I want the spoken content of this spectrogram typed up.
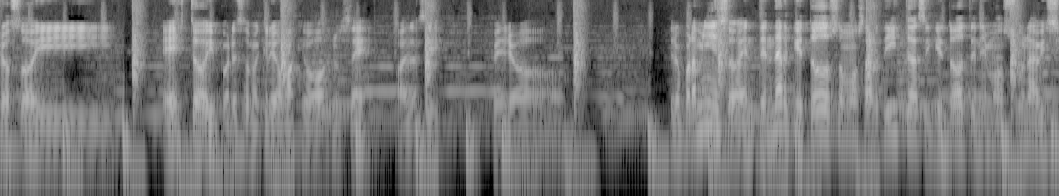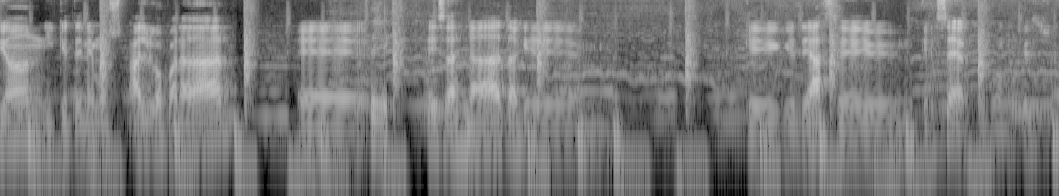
yo soy esto y por eso me creo más que vos, no sé, o algo así. Pero pero para mí eso, entender que todos somos artistas y que todos tenemos una visión y que tenemos algo para dar. Eh, esa es la data que, que, te hace crecer, supongo, qué sé yo.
